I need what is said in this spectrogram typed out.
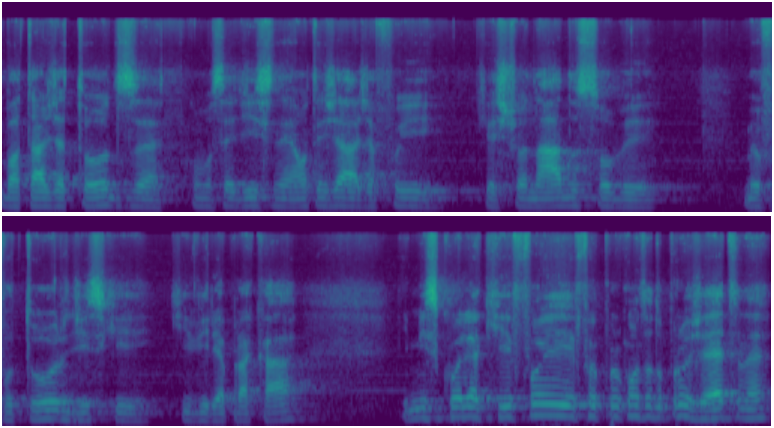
Boa tarde a todos. É, como você disse, né, ontem já, já fui questionado sobre meu futuro, disse que, que viria para cá. E minha escolha aqui foi, foi por conta do projeto, né?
